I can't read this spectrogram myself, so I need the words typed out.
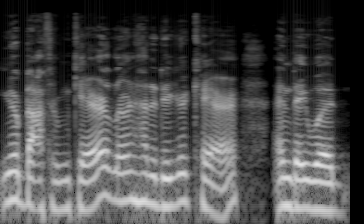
your bathroom care, learn how to do your care, and they would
